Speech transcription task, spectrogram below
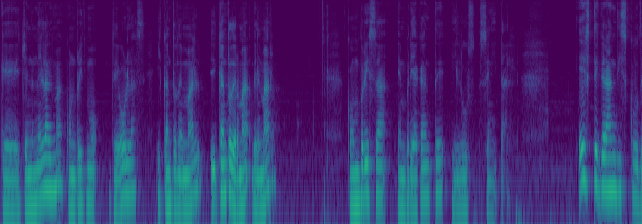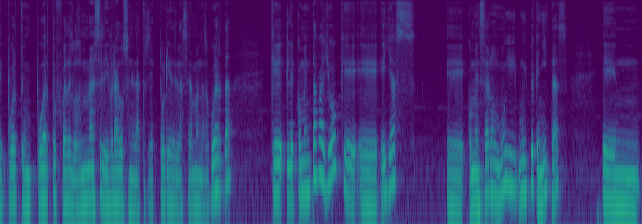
que llenan el alma con ritmo de olas y canto, de mal, y canto del mar con brisa embriagante y luz cenital. Este gran disco de puerto en puerto fue de los más celebrados en la trayectoria de las hermanas Huerta, que le comentaba yo que eh, ellas eh, comenzaron muy, muy pequeñitas en,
